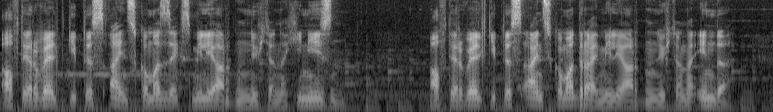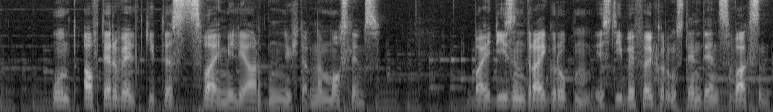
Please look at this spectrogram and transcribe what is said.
Auf der Welt gibt es 1,6 Milliarden nüchterner Chinesen. Auf der Welt gibt es 1,3 Milliarden nüchterner Inder. Und auf der Welt gibt es 2 Milliarden nüchterner Moslems. Bei diesen drei Gruppen ist die Bevölkerungstendenz wachsend.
